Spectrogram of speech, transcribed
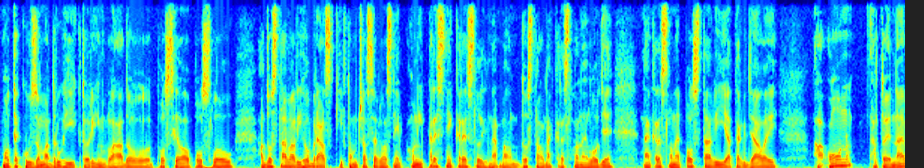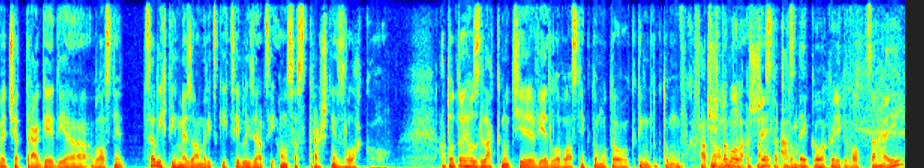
Motekúzom a druhý, ktorý im vládol, posielal poslov a dostávali ich obrázky. V tom čase vlastne oni presne kreslili, dostal nakreslené lode, nakreslené postavy a tak ďalej. A on, a to je najväčšia tragédia vlastne celých tých mezoamerických civilizácií, on sa strašne zlakol a toto jeho zľaknutie viedlo vlastne k tomuto, k, tým, k tomu fatálnemu Čiže to bol šéf Aztékov ako vodca, hej?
